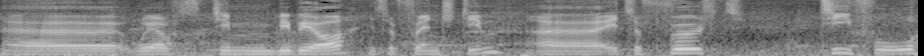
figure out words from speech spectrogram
uh, we are team BBR. It's a French team. Uh, it's a first T4 uh,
